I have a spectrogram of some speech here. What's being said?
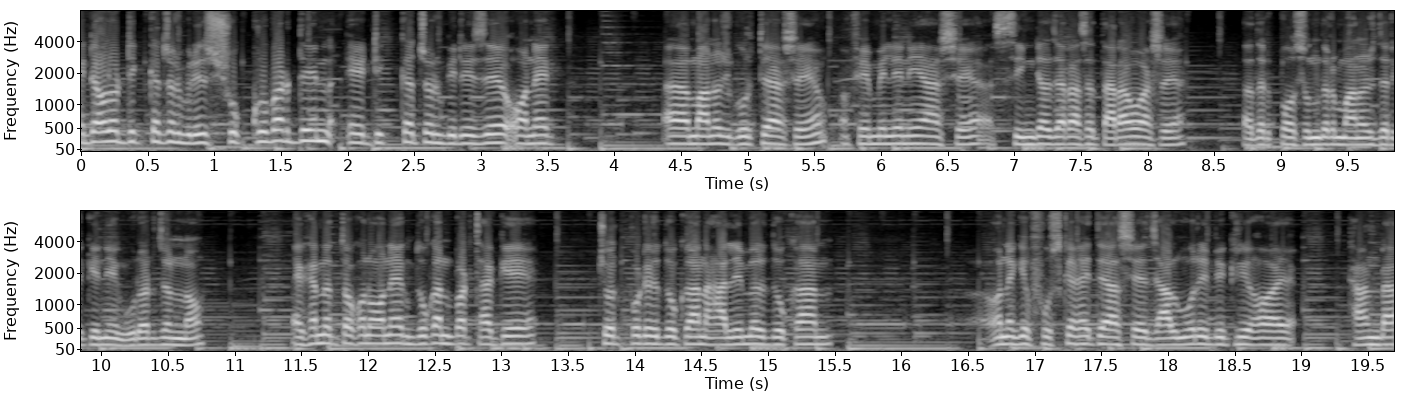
এটা হলো টিক্কাচর ব্রিজ। শুক্রবার দিন এই টিক্কাচর ব্রিজে অনেক মানুষ ঘুরতে আসে ফ্যামিলি নিয়ে আসে সিঙ্গেল যারা আছে তারাও আসে তাদের পছন্দের মানুষদেরকে নিয়ে ঘোরার জন্য। এখানে তখন অনেক দোকানপাট থাকে, চটপটির দোকান, হালিমের দোকান অনেকে ফুচকা খাইতে আসে, ঝালমুড়ি বিক্রি হয়, ঠান্ডা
